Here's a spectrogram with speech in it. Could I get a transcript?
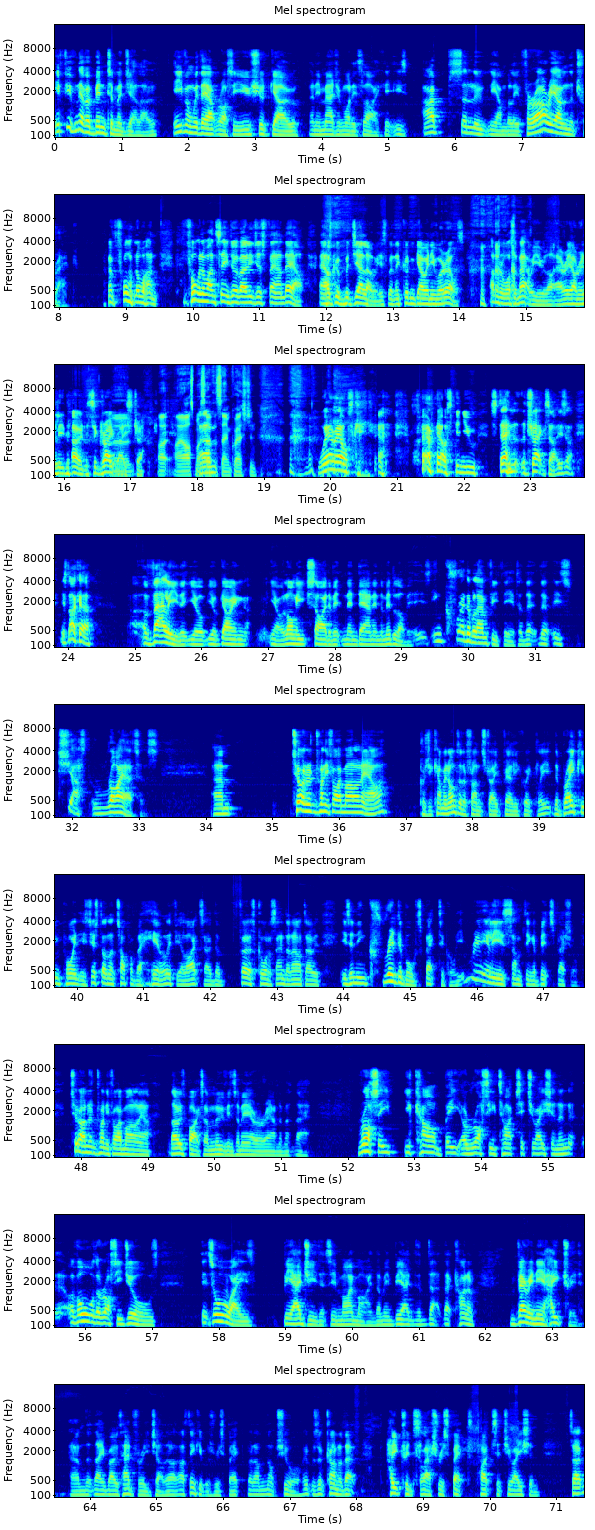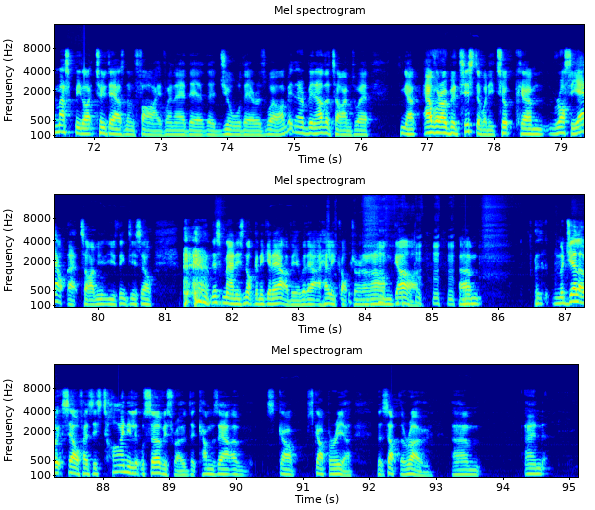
if you've never been to Mugello, even without Rossi, you should go and imagine what it's like. It is absolutely unbelievable. Ferrari own the track. Formula One, Formula One seem to have only just found out how good Mugello is when they couldn't go anywhere else. I don't know what's the matter with you, like Harry. I really don't. It's a great uh, racetrack. I, I asked myself um, the same question. where else? Can, where else can you stand at the trackside? It's, it's like a a valley that you're you're going you know along each side of it and then down in the middle of it. It's incredible amphitheatre that, that is just riotous. Um, 225 mile an hour, because you're coming onto the front straight fairly quickly. The braking point is just on the top of a hill, if you like. So the first corner, San Donato, is an incredible spectacle. It really is something a bit special. 225 mile an hour. Those bikes are moving some air around them at that. Rossi, you can't beat a Rossi type situation. And of all the Rossi duels, it's always Biaggi that's in my mind. I mean, Biaggi, that, that kind of very near hatred um, that they both had for each other. I think it was respect, but I'm not sure. It was a kind of that hatred slash respect type situation. So it must be like 2005 when they had their, their duel there as well. I mean, there have been other times where, you know, Alvaro Bautista, when he took um, Rossi out that time, you, you think to yourself, this man is not going to get out of here without a helicopter and an armed guard. Um, Mugello itself has this tiny little service road that comes out of Scar- Scarperia that's up the road. Um, and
